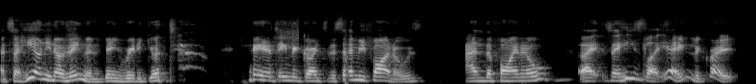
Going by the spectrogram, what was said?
And so he only knows England being really good. it's England going to the semi-finals and the final. Like, so he's like, yeah, England great.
